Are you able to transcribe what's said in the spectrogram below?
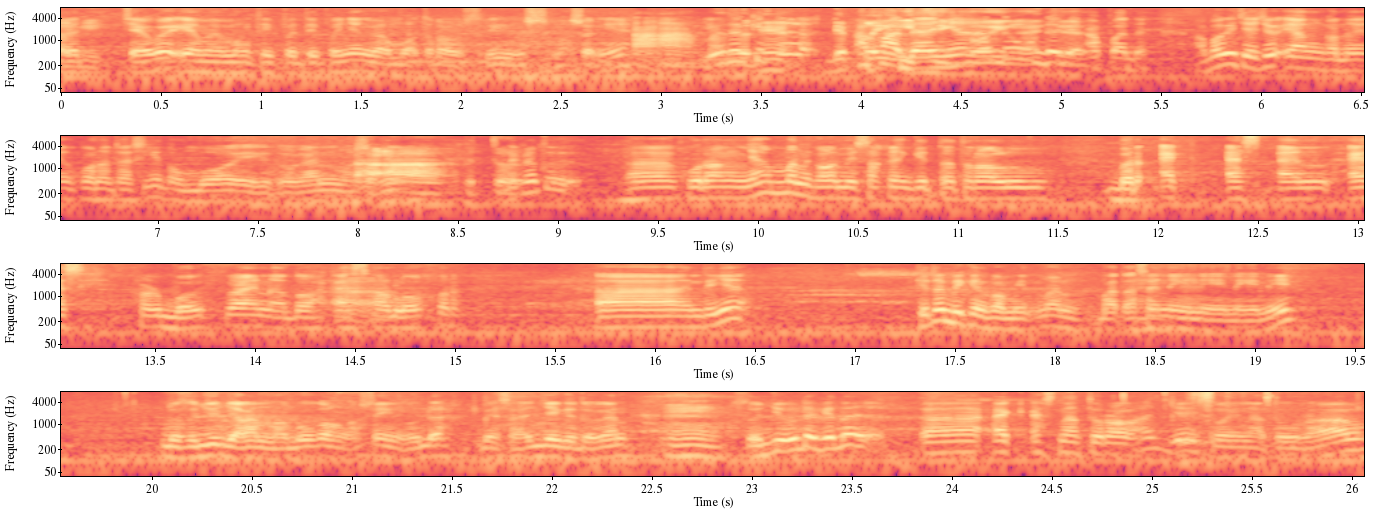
Apalagi? cewek yang memang tipe-tipenya nggak mau terlalu serius. Maksudnya, Ah, ah, ya udah maksudnya kita dia play apa adanya, ada udah aja. apa ada. Apalagi cewek yang kono- konotasinya tomboy gitu kan, maksudnya. Ah, ah, betul. Mereka tuh uh, kurang nyaman kalau misalkan kita terlalu beract as an as her boyfriend atau as Ah. her lover. Uh, intinya kita bikin komitmen batasnya nih ini ini ini udah setuju jalan mabuk kalau nggak ini udah biasa aja gitu kan Hmm. setuju udah kita uh, act as natural aja istilahnya natural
